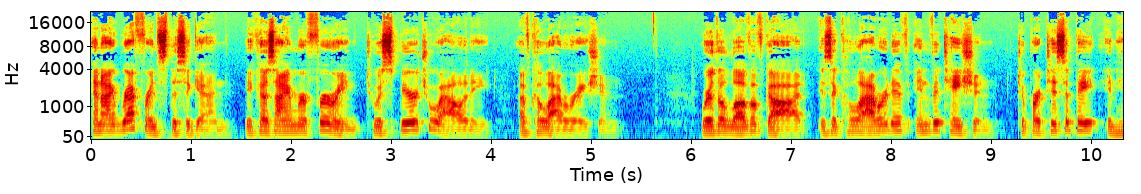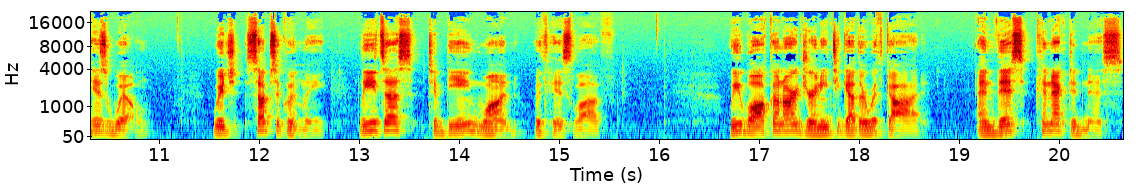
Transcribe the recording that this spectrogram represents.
and I reference this again because I am referring to a spirituality of collaboration, where the love of God is a collaborative invitation to participate in His will, which subsequently leads us to being one with His love. We walk on our journey together with God, and this connectedness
